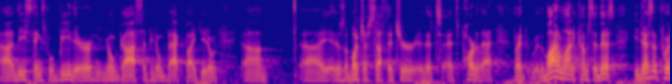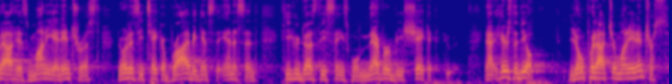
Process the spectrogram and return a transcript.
uh, these things will be there. You don't gossip, you don't backbite, you don't. Um, uh, there's a bunch of stuff that you're, that's, that's part of that. But the bottom line comes to this He doesn't put out his money at interest, nor does he take a bribe against the innocent. He who does these things will never be shaken. Now, here's the deal you don't put out your money at interest.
